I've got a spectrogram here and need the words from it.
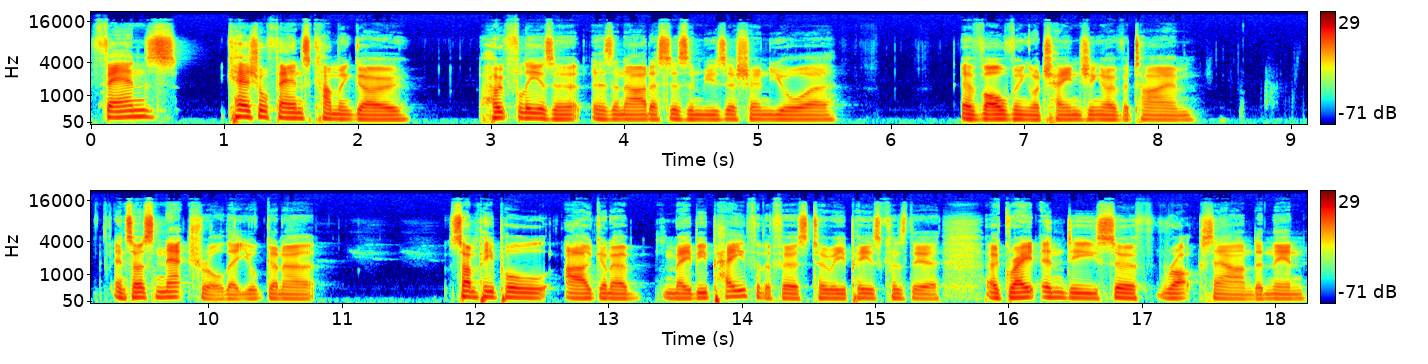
fans, casual fans come and go. Hopefully, as a as an artist, as a musician, you're evolving or changing over time, and so it's natural that you're gonna. Some people are gonna maybe pay for the first two EPs because they're a great indie surf rock sound, and then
